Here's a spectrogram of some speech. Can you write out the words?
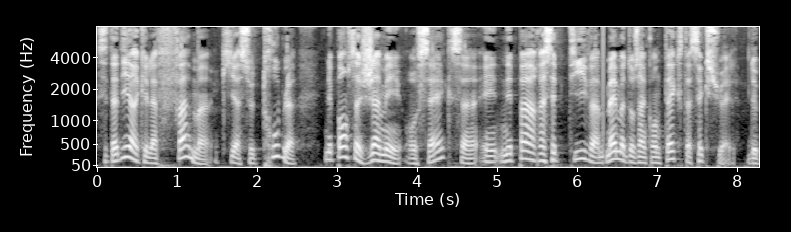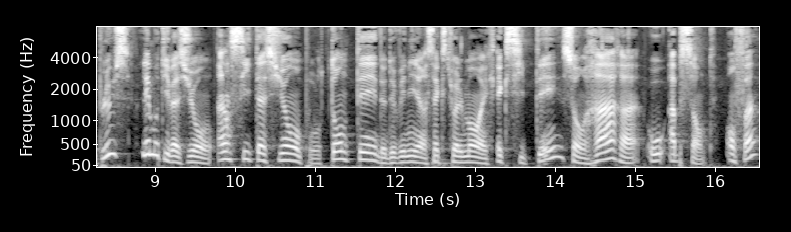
C'est-à-dire que la femme qui a ce trouble ne pense jamais au sexe et n'est pas réceptive même dans un contexte sexuel. De plus, les motivations, incitations pour tenter de devenir sexuellement excité sont rares ou absentes. Enfin,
